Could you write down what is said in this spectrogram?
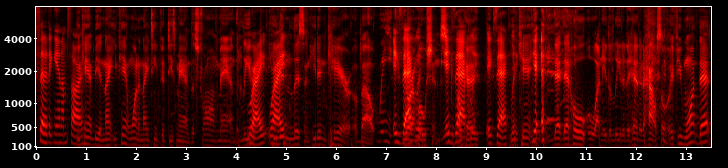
Said it again. I'm sorry. You can't be a night. You can't want a 1950s man, the strong man, the leader. Right, he right. didn't listen. He didn't care about We- exactly. your emotions. Exactly, okay? exactly. You can't. Yeah. that that whole oh I need the leader, the head of the house. So if you want that,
